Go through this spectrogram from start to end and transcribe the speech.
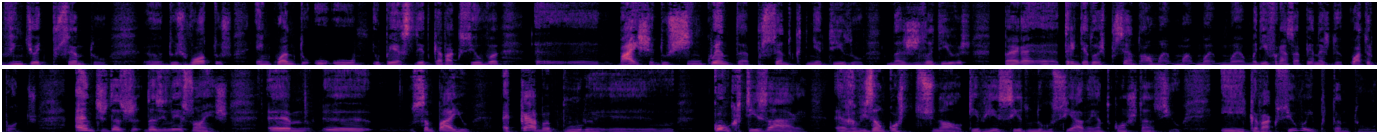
28% uh, dos votos, enquanto o, o, o, PSD de Cavaco Silva baixa dos 50% que tinha tido nas legislativas para 32%. Há uma, uma, uma, uma, diferença apenas de 4 pontos. Antes das, das eleições, o Sampaio acaba por eh, concretizar a revisão constitucional que havia sido negociada entre Constâncio e Cavaco Silva e, portanto,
